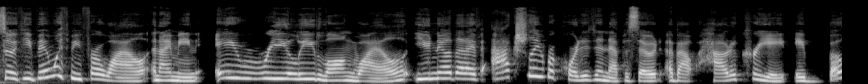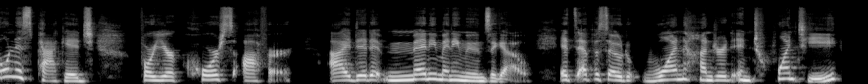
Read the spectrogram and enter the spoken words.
So if you've been with me for a while, and I mean a really long while, you know that I've actually recorded an episode about how to create a bonus package for your course offer. I did it many, many moons ago. It's episode 120.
